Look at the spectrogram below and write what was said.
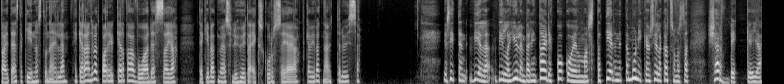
taiteesta kiinnostuneille. He kerääntyivät pari kertaa vuodessa ja tekivät myös lyhyitä ekskursseja ja kävivät näyttelyissä. Ja sitten vielä Villa Jyllenbergin taidekokoelmasta. Tiedän, että moni käy siellä katsomassa Schärfbeckejä,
